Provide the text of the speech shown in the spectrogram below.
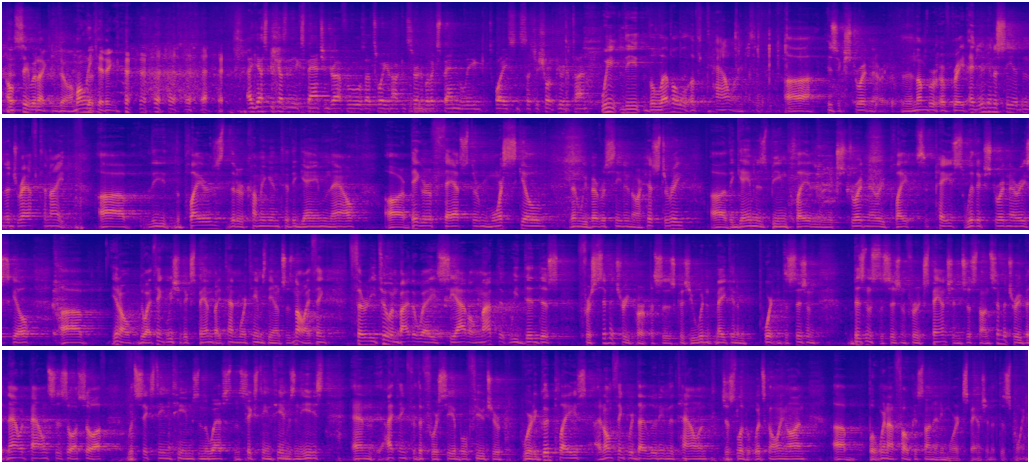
I'll see what I can do. I'm only kidding. I guess because of the expansion draft rules, that's why you're not concerned about expanding the league twice in such a short period of time? We, the, the level of talent uh, is extraordinary. The number of great, and you're going to see it in the draft tonight. Uh, the, the players that are coming into the game now are bigger, faster, more skilled than we've ever seen in our history. Uh, the game is being played at an extraordinary place, pace with extraordinary skill. Uh, you know, do I think we should expand by 10 more teams? The answer is no. I think 32. And by the way, Seattle, not that we did this for symmetry purposes, because you wouldn't make an important decision, business decision for expansion just on symmetry, but now it balances us off with 16 teams in the West and 16 teams in the East. And I think for the foreseeable future, we're at a good place. I don't think we're diluting the talent. Just look at what's going on. Uh, but we're not focused on any more expansion at this point.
